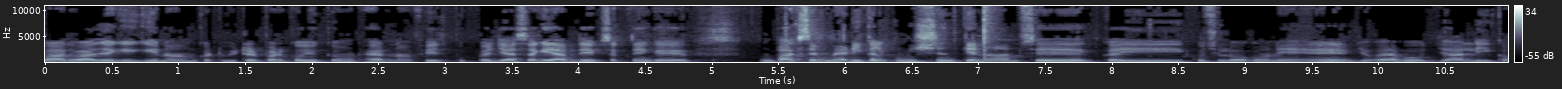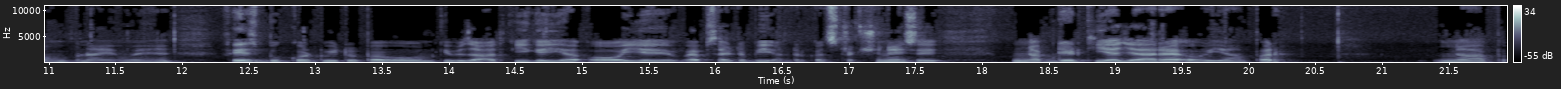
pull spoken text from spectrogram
بات واضح کی کہ نام کا ٹویٹر پر کوئی اکاؤنٹ ہے، نہ فیس بک پر۔ جیسا کہ آپ دیکھ سکتے ہیں کہ پاکستان میڈیکل کمیشن کے نام سے کئی کچھ لوگوں نے جو ہے وہ جعلی اکاؤنٹ بنائے ہوئے ہیں۔ فیس بک اور ٹویٹر پر وہ ان کی وضاحت کی گئی ہے اور یہ ویب سائٹ ابھی انڈر کنسٹرکشن ہے، اسے اپڈیٹ کیا جا رہا ہے اور یہاں پر آپ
